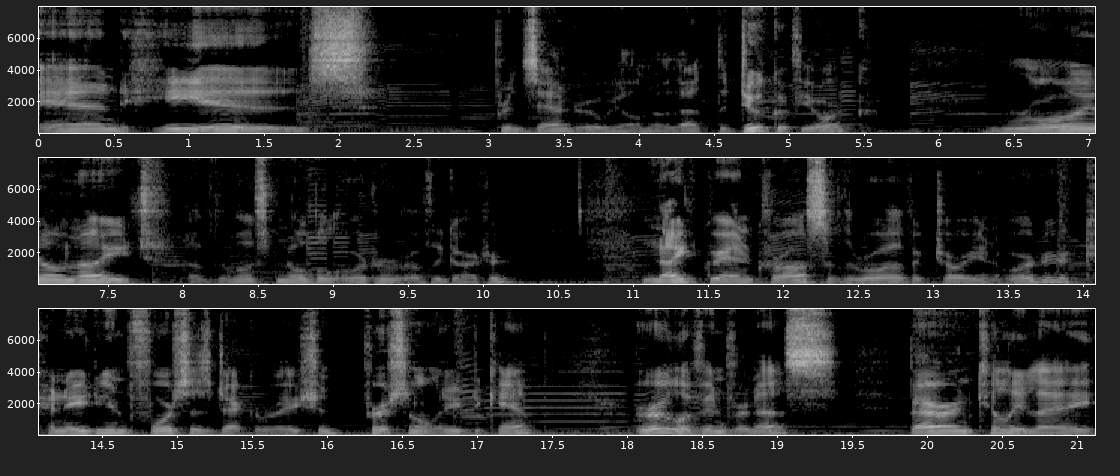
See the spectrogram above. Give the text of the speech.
And he is Prince Andrew, we all know that, the Duke of York, Royal Knight of the Most Noble Order of the Garter, Knight Grand Cross of the Royal Victorian Order, Canadian Forces Decoration, Personal Aide de Camp, Earl of Inverness, Baron Killyleagh,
